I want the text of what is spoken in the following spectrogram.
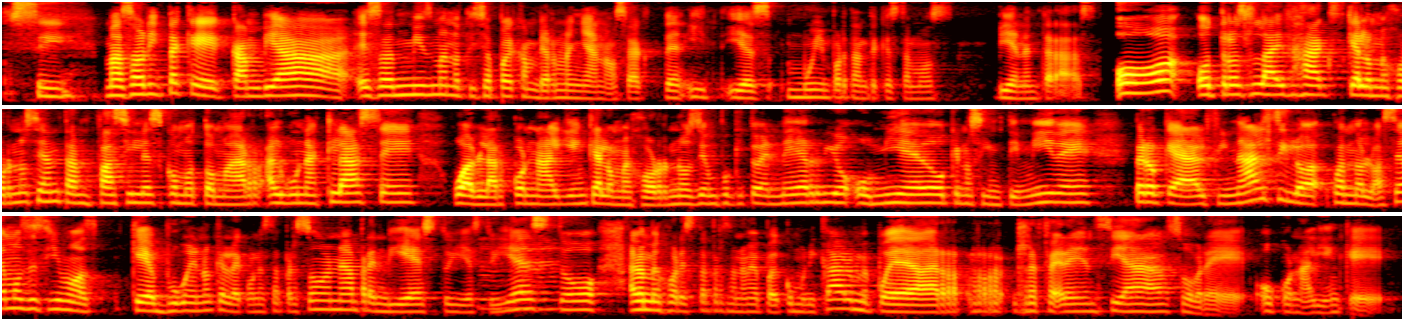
Sí. Más ahorita que cambia, esa misma noticia puede cambiar mañana, o sea, y, y es muy importante que estemos bien enteradas. O otros life hacks que a lo mejor no sean tan fáciles como tomar alguna clase o hablar con alguien que a lo mejor nos dé un poquito de nervio o miedo, que nos intimide, pero que al final si lo, cuando lo hacemos decimos, qué bueno que hablé con esta persona, aprendí esto y esto y esto, a lo mejor esta persona me puede comunicar o me puede dar referencia sobre o con alguien que,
